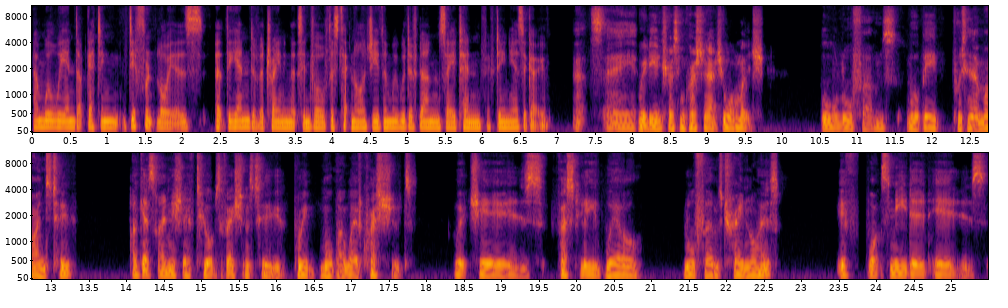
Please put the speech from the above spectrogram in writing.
And will we end up getting different lawyers at the end of a training that's involved this technology than we would have done, say, 10, 15 years ago? That's a really interesting question, actually, one which all law firms will be putting their minds to. I guess I initially have two observations to probably more by way of questions, which is firstly, will law firms train lawyers? If what's needed is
